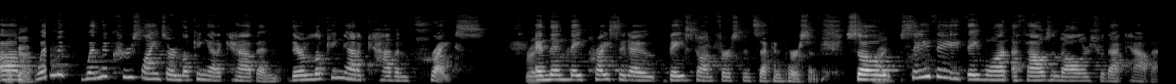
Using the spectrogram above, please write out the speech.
um, okay. when the when the cruise lines are looking at a cabin they're looking at a cabin price Right. And then they price it out based on first and second person. So right. say they they want a thousand dollars for that cabin.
